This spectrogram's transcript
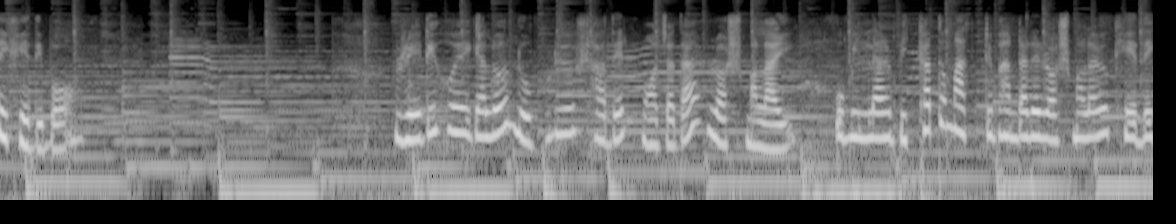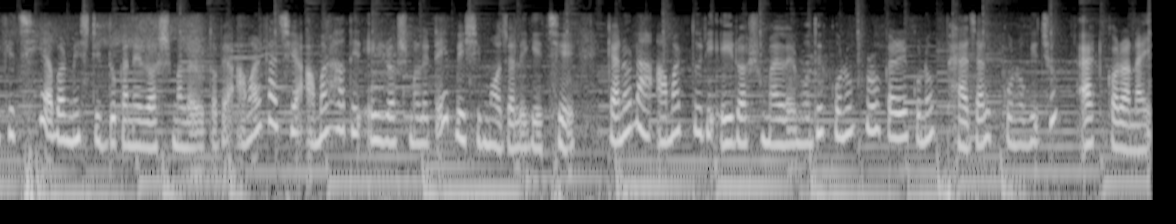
দেখিয়ে দিব। রেডি হয়ে গেল লোভনীয় স্বাদের মজাদার রসমালাই। কুমিল্লার বিখ্যাত মাতৃভাণ্ডারের রসমালাইও খেয়ে দেখেছি, আবার মিষ্টির দোকানের রসমালাইও। তবে আমার কাছে আমার হাতের এই রসমালাইটাই বেশি মজা লেগেছে। কেননা আমার তৈরি এই রসমালাইয়ের মধ্যে কোনো প্রকারের কোনো ভেজাল কোনো কিছু অ্যাড করা নাই।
